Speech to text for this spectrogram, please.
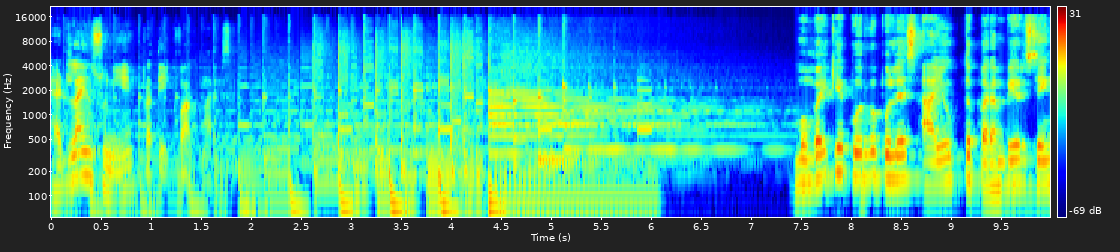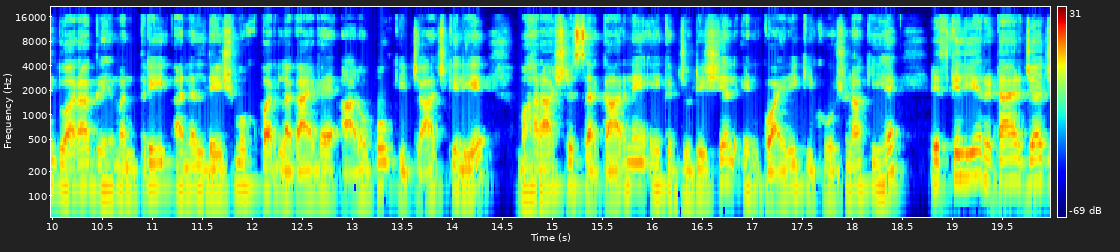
हेडलाइन सुनिए प्रतीक वाघमारे से। मुंबई के पूर्व पुलिस आयुक्त परमबीर सिंह द्वारा गृह मंत्री अनिल देशमुख पर लगाए गए आरोपों की जाँच के लिए महाराष्ट्र सरकार ने एक जुडिशियल इंक्वायरी की घोषणा की है। इसके लिए रिटायर जज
